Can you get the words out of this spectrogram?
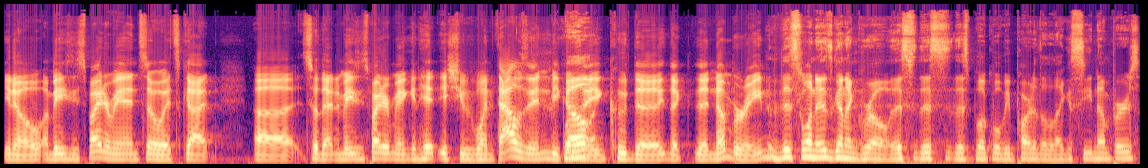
you know Amazing Spider-Man. So it's got uh, so that Amazing Spider-Man can hit issue 1,000 because Well- they include the, the the numbering. This one is going to grow. This this this book will be part of the legacy numbers,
